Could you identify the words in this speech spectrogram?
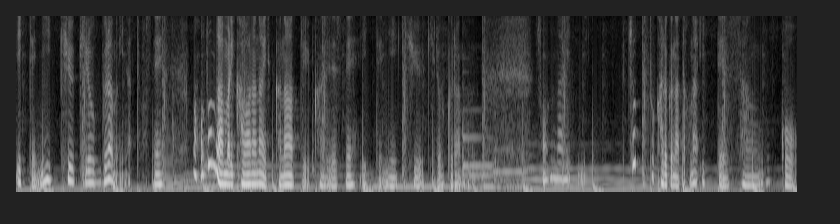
1.29kg になってますね。まあ、ほとんどあまり変わらないかなっていう感じですね。1.29kg そんなに、ちょっと軽くなったかな、1.35。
